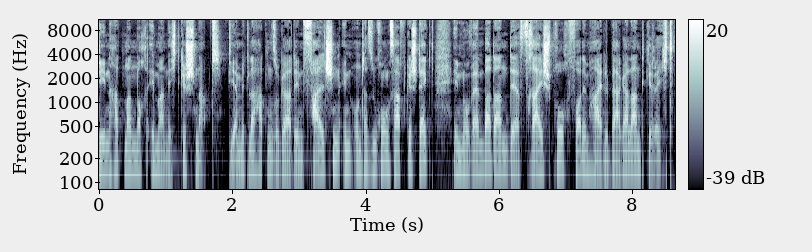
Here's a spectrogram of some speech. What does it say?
den hat man noch immer nicht geschnappt. Die Ermittler hatten sogar den Falschen in Untersuchungshaft gesteckt. Im November dann der Freispruch vor dem Heidelberger Landgericht.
